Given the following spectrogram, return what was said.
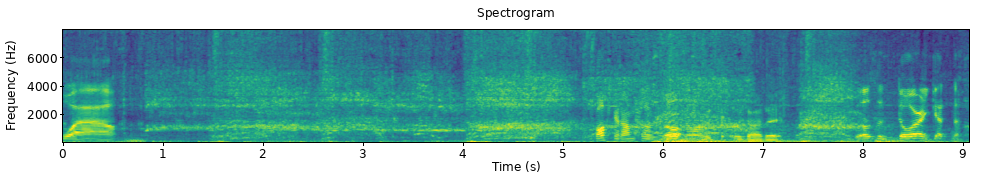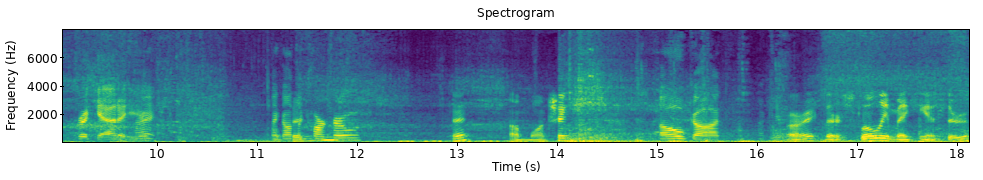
Wow. Fuck it, I'm closing the oh, door. we, we got it. Close the door and get the frick out of here. Alright. I got the Open. cargo. Okay. I'm watching. Oh god. Okay. All right, they're slowly making it through.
